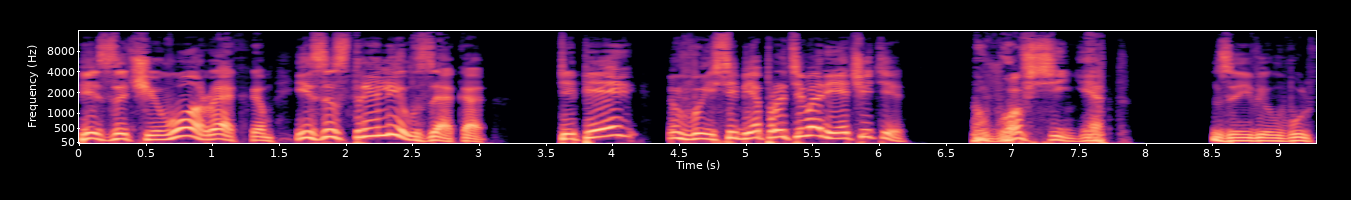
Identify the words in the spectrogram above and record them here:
из-за чего Рекхэм и застрелил Зэка. Теперь вы себе противоречите». «Вовсе нет», — заявил Вульф.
